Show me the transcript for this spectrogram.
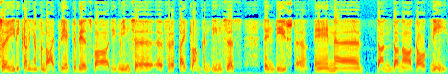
So hierdie kan een van daai projekte wees waar die mense uh, vir 'n tyd lank in diens is ten duurste en uh dan daarna dalk nie.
